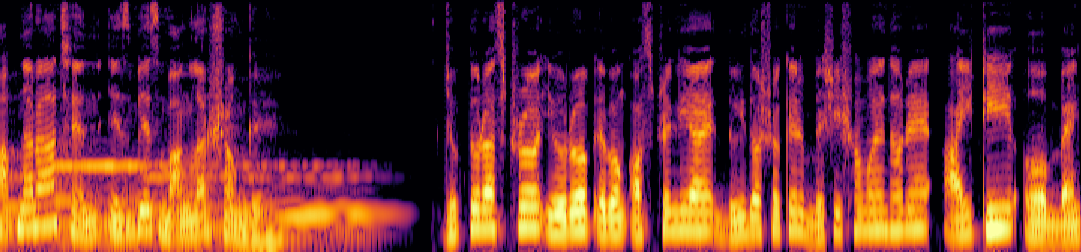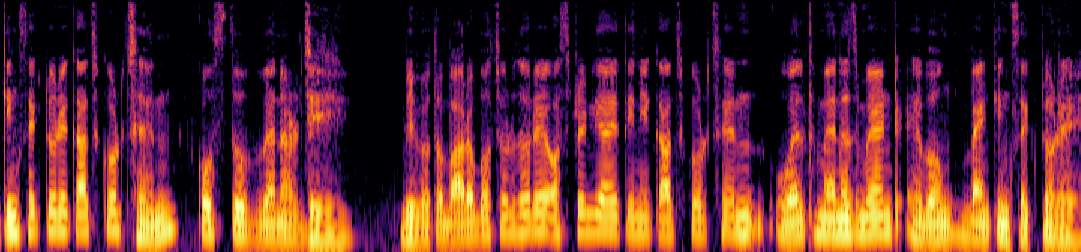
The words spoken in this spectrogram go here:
আপনারা আছেন এসবিএস বাংলার সঙ্গে। যুক্তরাষ্ট্র, ইউরোপ এবং অস্ট্রেলিয়ায় দুই দশকের বেশি সময় ধরে আইটি ও ব্যাংকিং সেক্টরে কাজ করছেন কৌস্তুভ ব্যানার্জি। বিগত বারো বছর ধরে অস্ট্রেলিয়ায় তিনি কাজ করছেন ওয়েলথ ম্যানেজমেন্ট এবং ব্যাংকিং সেক্টরে।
